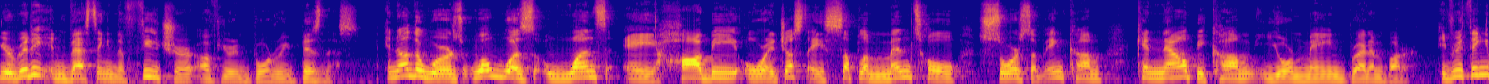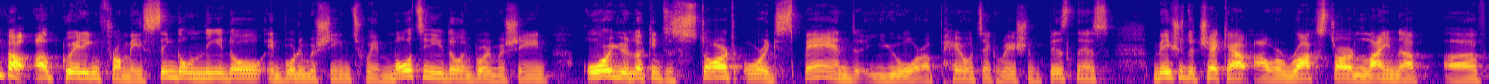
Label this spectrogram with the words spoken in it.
you're really investing in the future of your embroidery business. In other words, what was once a hobby or just a supplemental source of income can now become your main bread and butter. If you're thinking about upgrading from a single needle embroidery machine to a multi-needle embroidery machine, or you're looking to start or expand your apparel decoration business, make sure to check out our Rockstar lineup of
